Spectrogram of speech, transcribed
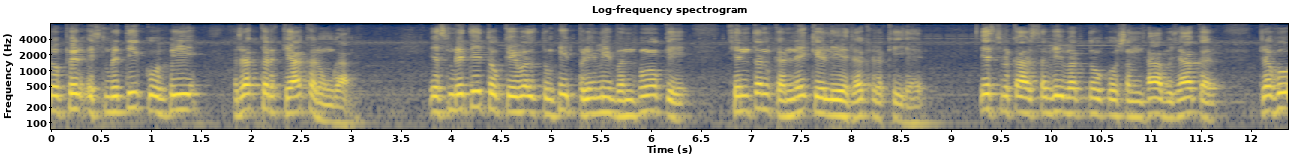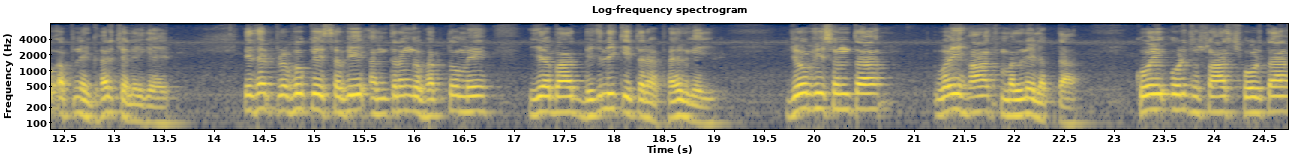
तो फिर स्मृति को ही रख कर क्या करूँगा? स्मृति तो केवल तुम्ही प्रेमी बंधुओं के चिंतन करने के लिए रख रखी है। इस प्रकार सभी भक्तों को समझा बुझाकर प्रभु अपने घर चले गए। इधर प्रभु के सभी अंतरंग भक्तों में यह बात बिजली की तरह फैल गई। जो भी सुनता, वही हाथ मलने लगता। कोई उर्ध सांस छोड़ता,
